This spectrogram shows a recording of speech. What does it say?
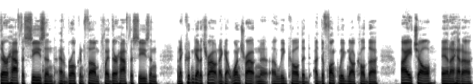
there half a season. at a broken thumb. Played there half a season, and I couldn't get a trout. And I got one trout in a, a league called the a defunct league now called the IHL, and I had a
